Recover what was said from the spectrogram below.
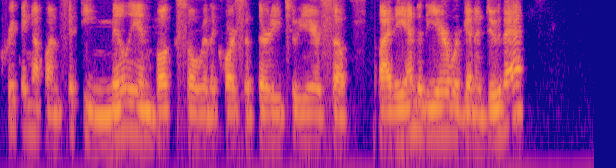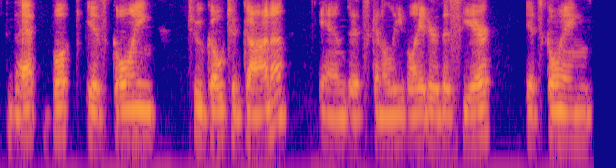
creeping up on 50 million books over the course of 32 years. So by the end of the year we're going to do that. That book is going to go to ghana and it's going to leave later this year it's going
